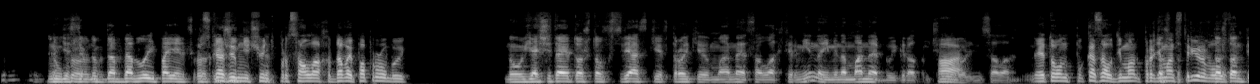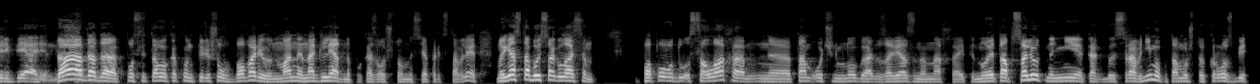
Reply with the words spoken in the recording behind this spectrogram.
Ну, Если вдруг Дабло и появится. Расскажи мне что-нибудь про Салаха. Давай попробуй. Ну, я считаю то, что в связке, в тройке Мане, Салах, Фермина, именно Мане бы играл ключевую а, роль, не Салах. Это он показал, демо, продемонстрировал. То, что, то, что он перепиарен. Да, да, да. После того, как он перешел в Баварию, Мане наглядно показал, что он из себя представляет. Но я с тобой согласен. По поводу Салаха, э, там очень много завязано на хайпе. Но это абсолютно не как бы сравнимо, потому что Кросби,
